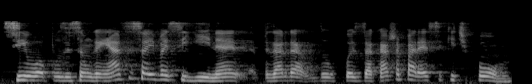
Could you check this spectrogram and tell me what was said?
se a oposição ganhasse, isso aí vai seguir, né? Apesar da, do coisa da Caixa, parece que, tipo,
